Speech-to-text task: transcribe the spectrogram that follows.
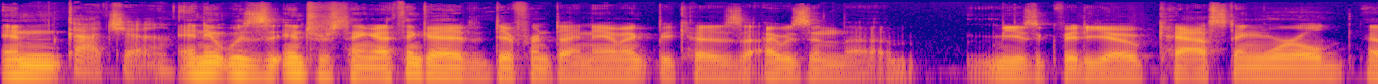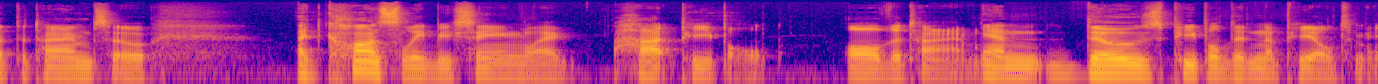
and Gotcha. and it was interesting. I think I had a different dynamic because I was in the music video casting world at the time. So I'd constantly be seeing like hot people all the time. And those people didn't appeal to me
